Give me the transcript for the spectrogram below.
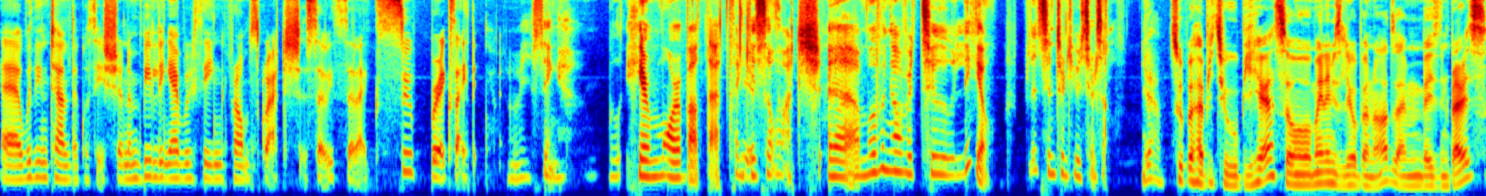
uh, within talent acquisition and building everything from scratch. So it's uh, like super exciting. Amazing. We'll hear more about that. Thank yes. you so much. Uh, moving over to Leo. Please introduce yourself. Yeah, super happy to be here. So my name is Leo Bernard. I'm based in Paris.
